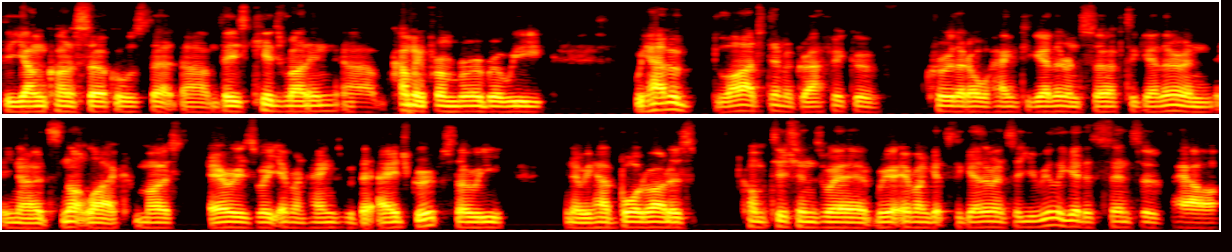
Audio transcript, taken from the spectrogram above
the young kind of circles that um, these kids run in. coming from Maroubra, we, we have a large demographic of crew that all hang together and surf together. And, you know, it's not like most areas where everyone hangs with their age group. So we, you know, we have board riders competitions where, where everyone gets together. And so you really get a sense of how,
